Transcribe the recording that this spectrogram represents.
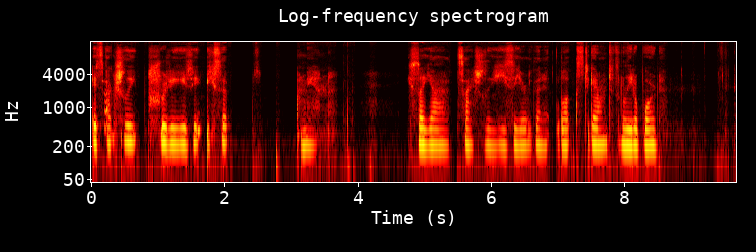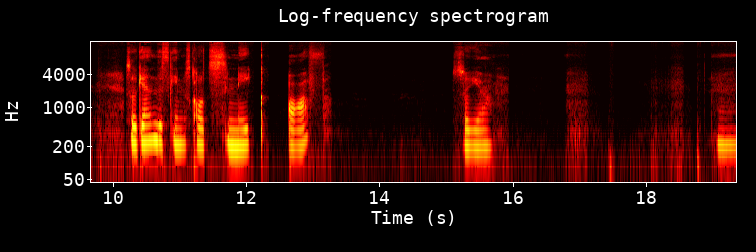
It's actually pretty easy, except, oh man. So yeah, it's actually easier than it looks to get onto the leaderboard. So again, this game is called Snake Off. So yeah. Hmm.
